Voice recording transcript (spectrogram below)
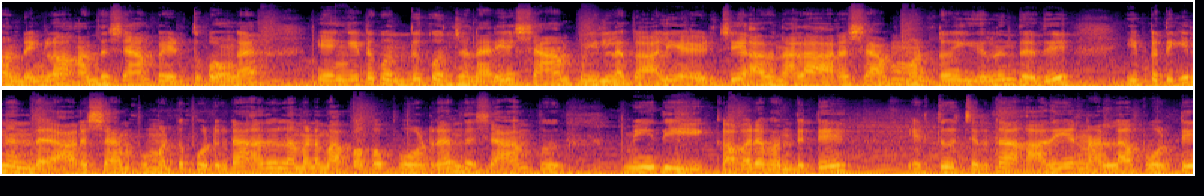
பண்ணுறீங்களோ அந்த ஷாம்பு எடுத்துக்கோங்க. என்கிட்ட வந்து கொஞ்சம் நிறைய ஷாம்பு இல்லை காலி ஆயிடுச்சு. அதனால் அரை ஷாம்பு மட்டும் இருந்தது. இப்போதைக்கு நான் இந்த அரை ஷாம்பு மட்டும் போட்டுக்கிட்டேன். அதுவும் இல்லாமல் நம்ம அப்பப்போ போடுற இந்த ஷாம்பு மீதி கவரை வந்துட்டு எடுத்து வச்சுருந்தா அதையும் நல்லா போட்டு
